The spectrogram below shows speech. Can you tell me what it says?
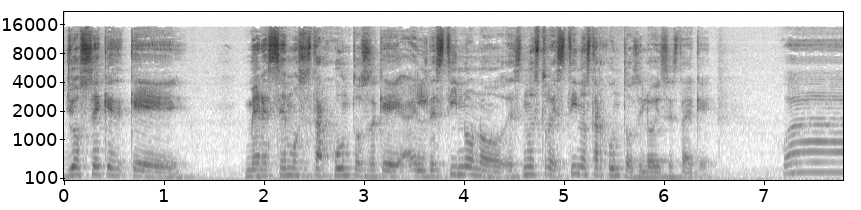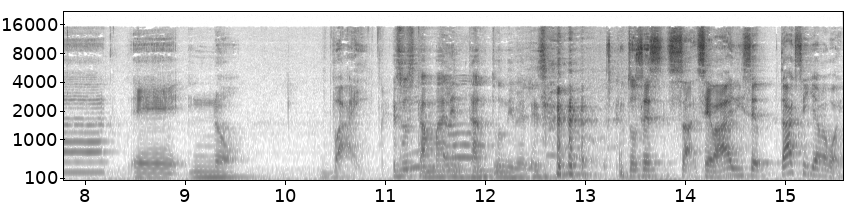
yo sé que, que merecemos estar juntos, o sea, que el destino no, es nuestro destino estar juntos. Y lo dice esta de que, ¿what? Eh, no, bye. Eso está mal en tantos niveles. Entonces se va y dice, taxi, ya me voy.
